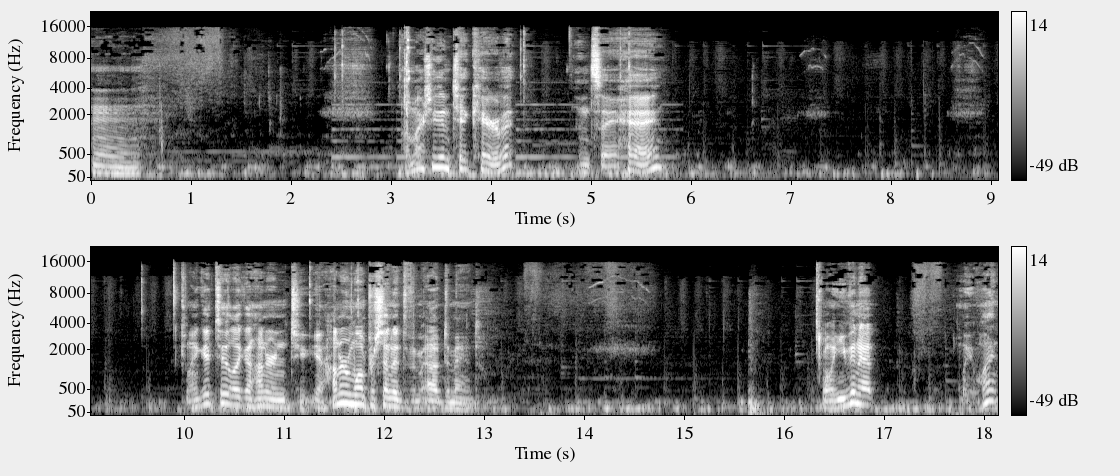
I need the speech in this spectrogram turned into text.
Hmm. I'm actually going to take care of it and say, hey, get to like 102? Yeah, 101% of demand. Well, even at. Wait, what?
